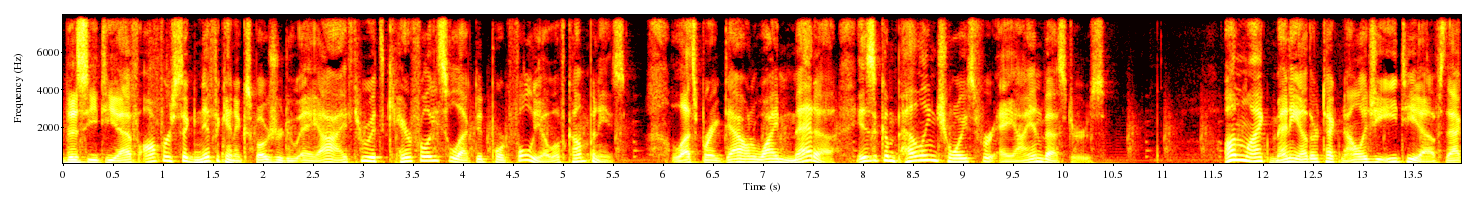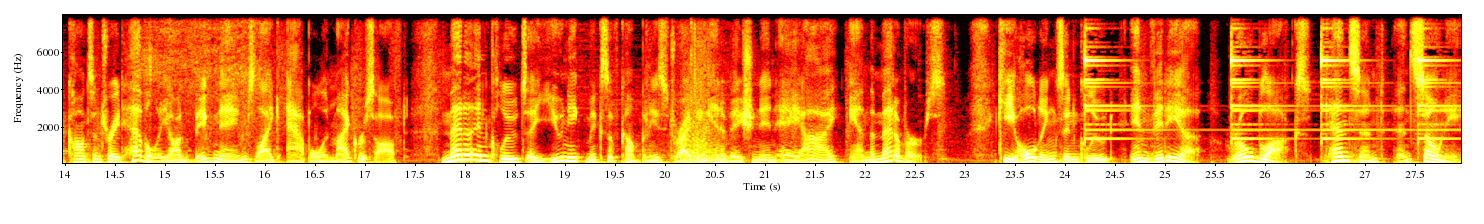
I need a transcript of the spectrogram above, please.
this ETF offers significant exposure to AI through its carefully selected portfolio of companies. Let's break down why Meta is a compelling choice for AI investors. Unlike many other technology ETFs that concentrate heavily on big names like Apple and Microsoft, Meta includes a unique mix of companies driving innovation in AI and the metaverse. Key holdings include Nvidia, Roblox, Tencent, and Sony.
